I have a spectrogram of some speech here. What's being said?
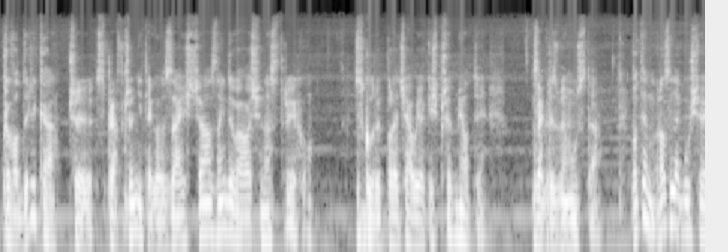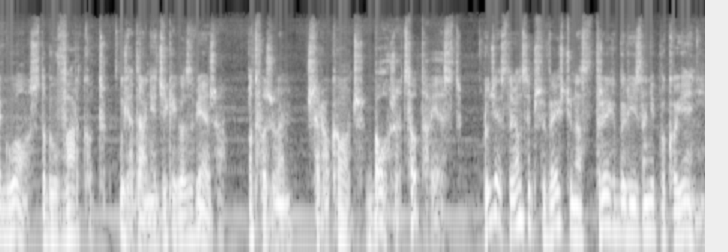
Prowodyrka czy sprawczyni tego zajścia znajdowała się na strychu. Z góry poleciały jakieś przedmioty. Zagryzłem usta. Potem rozległ się głos. To był warkot, ujadanie dzikiego zwierza. Otworzyłem szeroko oczy. Boże, co to jest? Ludzie stojący przy wejściu na strych byli zaniepokojeni.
